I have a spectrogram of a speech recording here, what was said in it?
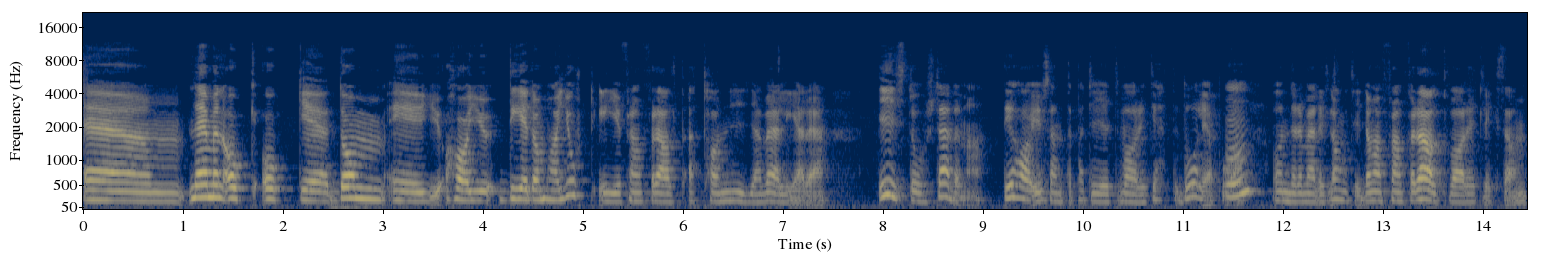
Ehm, nej men och, och eh, de ju, har ju, det de har gjort är ju framförallt att ta nya väljare i storstäderna. Det har ju Centerpartiet varit jättedåliga på Mm. under en väldigt lång tid. De har framförallt varit liksom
